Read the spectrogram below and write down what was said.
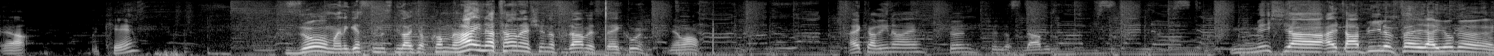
Ja, okay. So, meine Gäste müssen gleich auch kommen. Hi Nathanael, schön, dass du da bist. Ey, cool. Ja, wow. Hi Karina, ey. schön, schön, dass du da bist. Micha, alter Bielefelder Junge,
